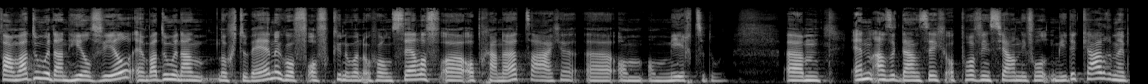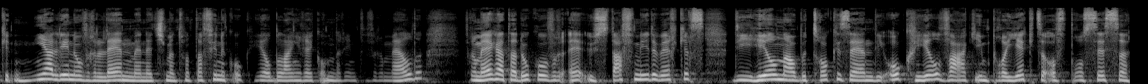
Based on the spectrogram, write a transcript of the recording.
van wat doen we dan heel veel en wat doen we dan nog te weinig? Of, of kunnen we nog onszelf uh, op gaan uitdagen uh, om, om meer te doen? Um, en als ik dan zeg op provinciaal niveau het middenkader, dan heb ik het niet alleen over lijnmanagement, want dat vind ik ook heel belangrijk om erin te vermelden. Voor mij gaat dat ook over uw stafmedewerkers die heel nauw betrokken zijn, die ook heel vaak in projecten of processen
